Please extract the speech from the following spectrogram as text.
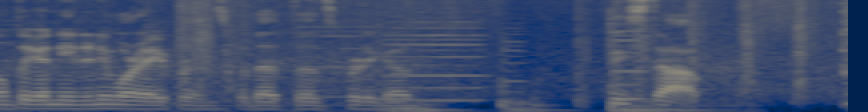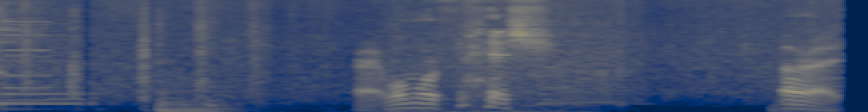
Don't think I need any more aprons, but that, that's pretty good. Please stop. Alright, one more fish. Alright,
